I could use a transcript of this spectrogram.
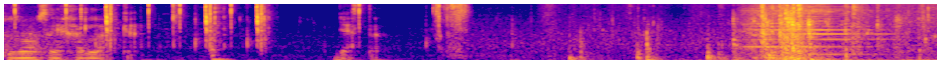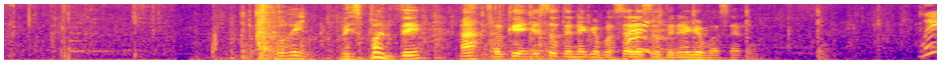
pues vamos a dejarla acá. Ya está. Uy, me espanté. Ah, ok, esto tenía que pasar, esto tenía que pasar. Leon?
